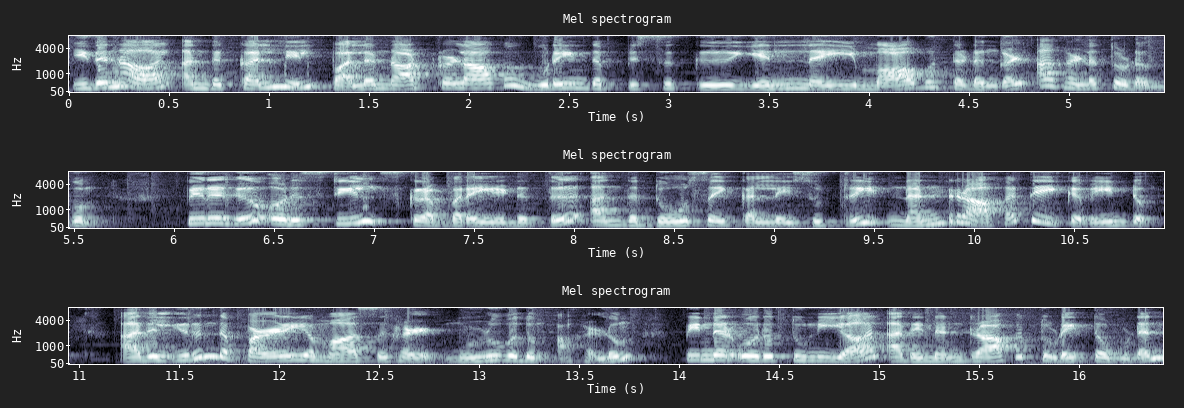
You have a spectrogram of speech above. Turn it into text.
இதனால் அந்த கல்லில் பல நாட்களாக உறைந்த பிசுக்கு எண்ணெய் மாவு தடங்கள் அகலத் தொடங்கும். பிறகு ஒரு ஸ்டீல் ஸ்க்ரப்பரை எடுத்து அந்த தோசை கல்லை சுற்றி நன்றாக தேய்க்க வேண்டும். அதில் இருந்த பழைய மாசுகள் முழுவதும் அகலும். பின்னர் ஒரு துணியால் அதை நன்றாக துடைத்தவுடன்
